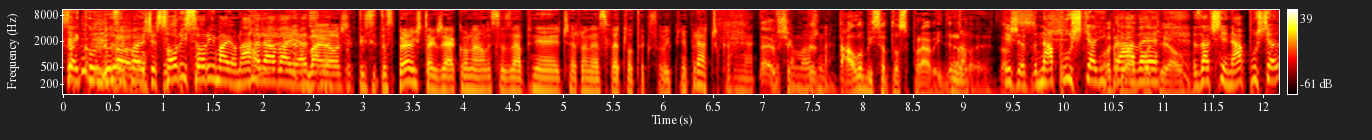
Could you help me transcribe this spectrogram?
sekundu, si povie, že sorry, sorry, Majo, nahráva, jasne. Majo, však ty si to spravíš tak, že ako náhle sa zapne červené svetlo, tak sa vypne práčka. Inak To je je však, možné. dalo by sa to spraviť, No. ale... Čiže v napúšťaní práve potiaľ. začne napúšťať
